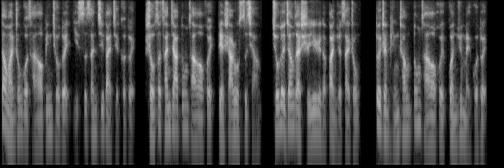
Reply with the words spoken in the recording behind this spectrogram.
当晚，中国残奥冰球队以四三击败捷克队，首次参加冬残奥会便杀入四强。球队将在十一日的半决赛中对阵平昌冬残奥会冠军美国队。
